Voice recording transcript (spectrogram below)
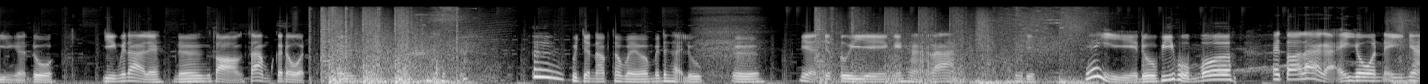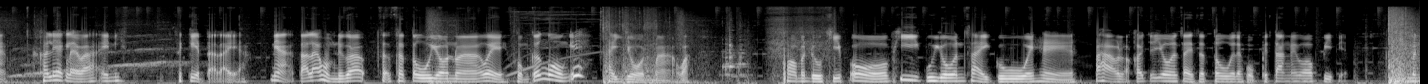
ยิงอะดู ยิงไม่ได้เลยหนึ่งสองสามกระโดดหนึ่งคุณจะนับทำไมว่าไม่ได้ถ่ายรูปเออ เนี่ยจะตุยเองไงหาล่าดูดิ เฮ้ยดูพี่ผมเออไอตอนแรกอะไอโยนไอเนี่ยเขาเรียกอะไรวะไอนี่สเก็ดอะไรอะเนี่ยตอนแรกผมนึกว่าสตูโยนมาเว้ยผมก็งงเอ๊ะใครโยนมาวะพอมาดูคลิปโอ้พี่กูโยนใส่กูไอ้แห่เปล่าหรอกเขาจะโยนใส่สตูแต่ผมไปตั้งไอ้วอลปิดเนี่ยมัน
